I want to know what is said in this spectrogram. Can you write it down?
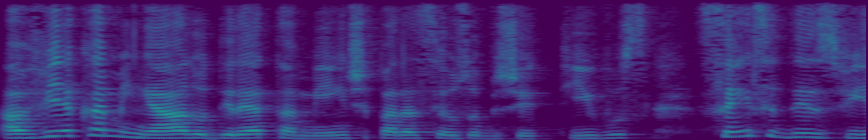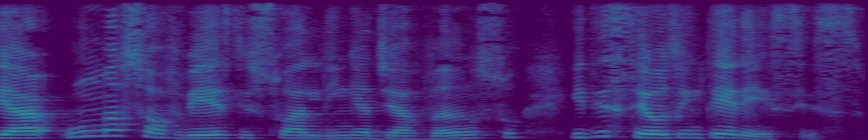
Havia caminhado diretamente para seus objetivos sem se desviar uma só vez de sua linha de avanço e de seus interesses.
